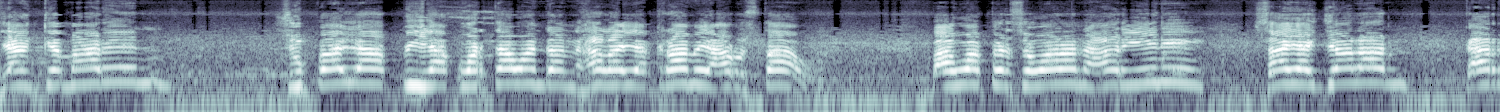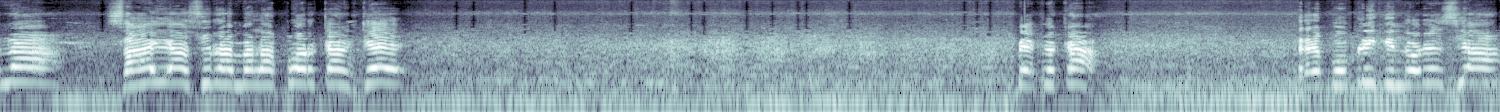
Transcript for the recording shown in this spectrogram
yang kemarin supaya pihak wartawan dan halayak ramai harus tahu bahwa persoalan hari ini saya jalan karena saya sudah melaporkan ke BPK Republik Indonesia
